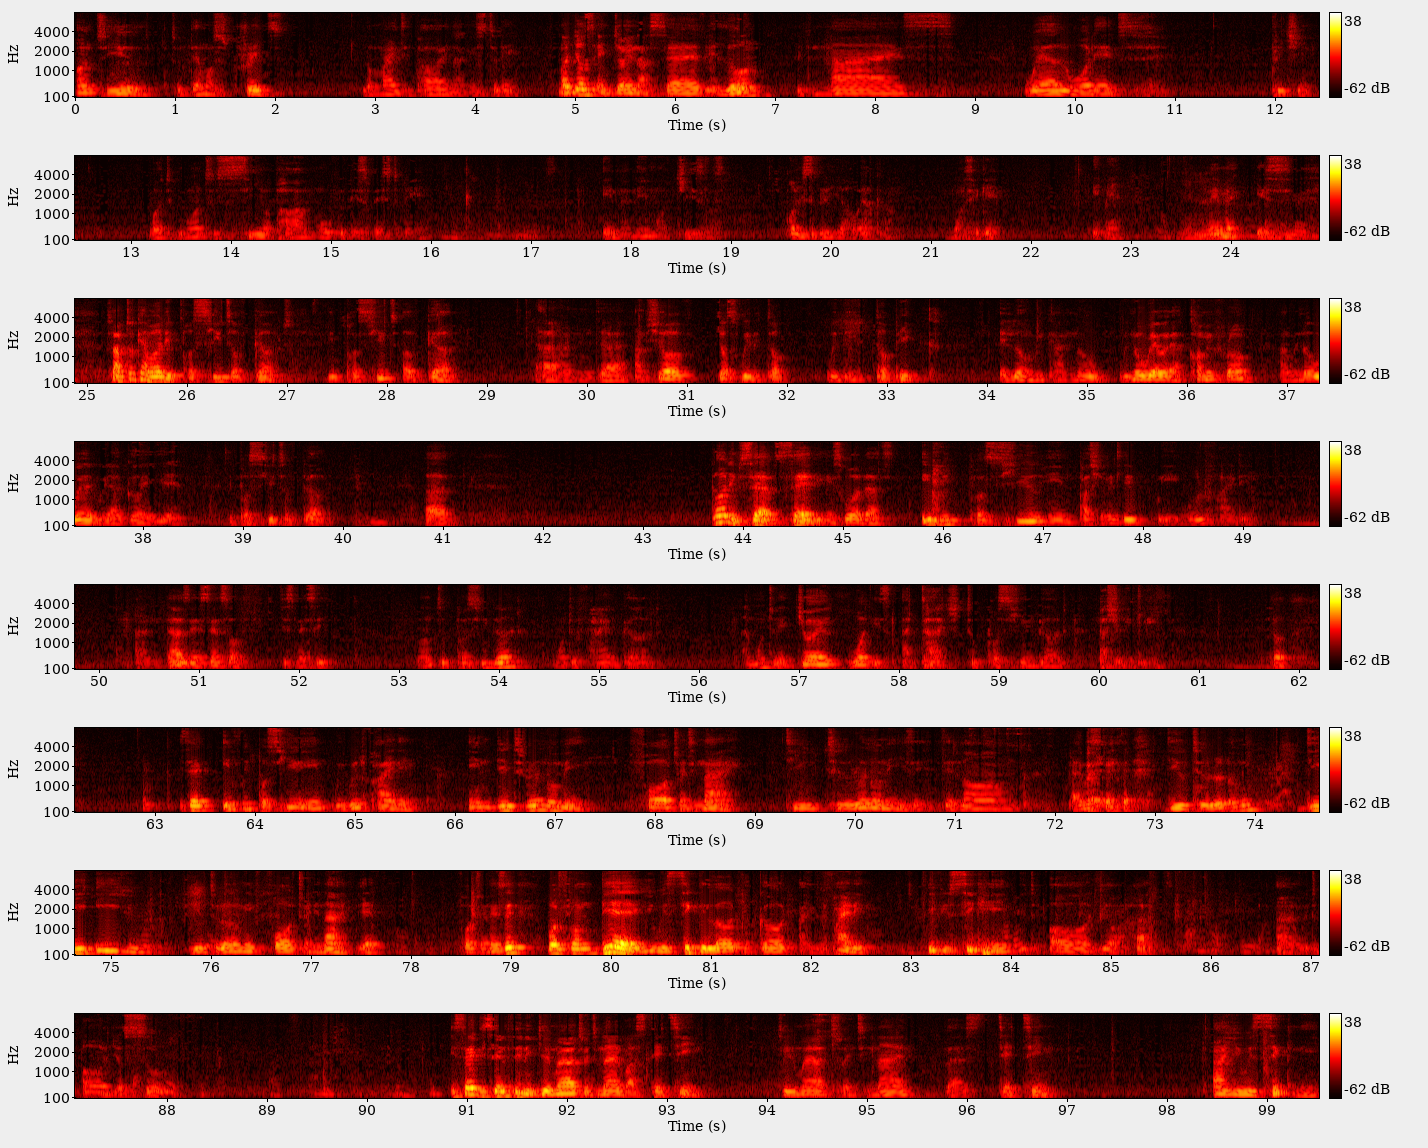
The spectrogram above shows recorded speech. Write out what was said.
unto you to demonstrate your mighty power in our midst today. Not just enjoying ourselves alone with nice, well worded preaching, but we want to see your power move in this place today. In the name of Jesus, Holy Spirit, you are welcome once again. Amen. Amen. Yes. So I'm talking about the pursuit of God. The pursuit of God. And uh, I'm sure just with the top with the topic alone we can know we know where we are coming from and we know where we are going here. The pursuit of God. Uh, God Himself said in His word that if we pursue Him passionately, we will find Him. And that's the essence of this message. We want to pursue God, want to find God, I want to enjoy what is attached to pursuing God passionately. So he said, if we pursue him, we will find him. In Deuteronomy 4.29, Deuteronomy is a, is a long Bible. Deuteronomy, D-E-U, Deuteronomy 4.29, yeah. 4.29. He said, but from there you will seek the Lord your God and you will find him. If you seek him with all your heart your soul. He said the same thing in Jeremiah 29, verse 13. Jeremiah 29, verse 13. And you will seek me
